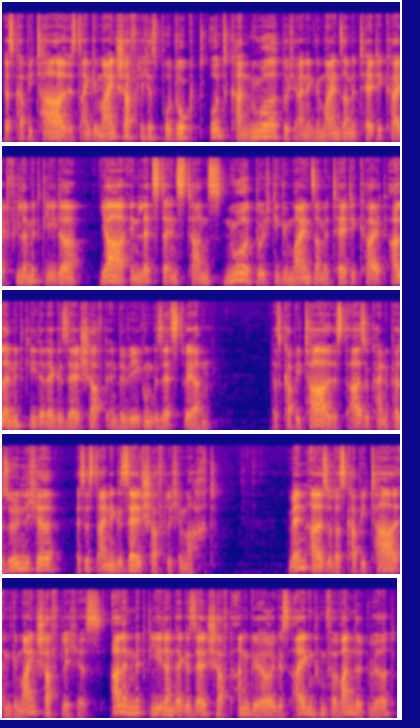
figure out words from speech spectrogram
Das Kapital ist ein gemeinschaftliches Produkt und kann nur durch eine gemeinsame Tätigkeit vieler Mitglieder, ja in letzter Instanz nur durch die gemeinsame Tätigkeit aller Mitglieder der Gesellschaft in Bewegung gesetzt werden das Kapital ist also keine persönliche, es ist eine gesellschaftliche Macht. Wenn also das Kapital in gemeinschaftliches, allen Mitgliedern der Gesellschaft angehöriges Eigentum verwandelt wird,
